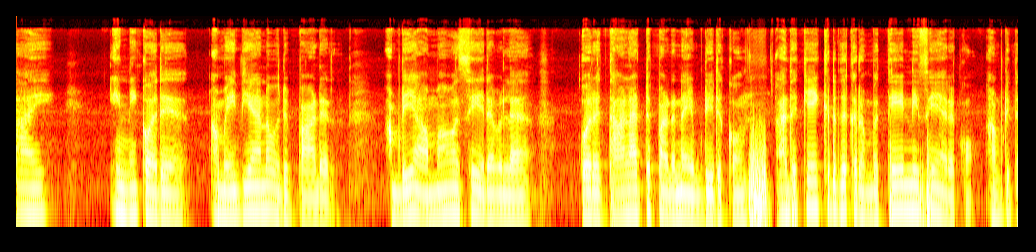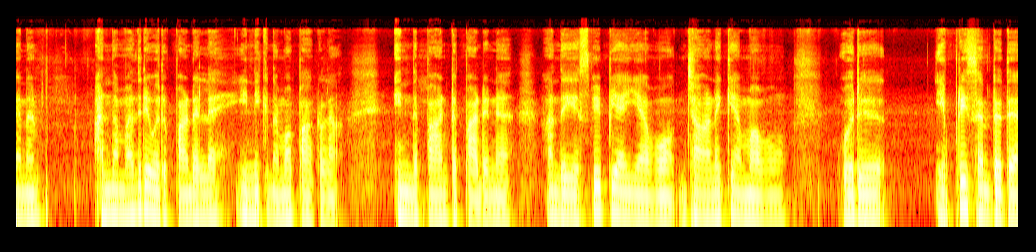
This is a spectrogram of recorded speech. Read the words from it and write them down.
ஹாய் இன்றைக்கி ஒரு அமைதியான ஒரு பாடல். அப்படியே அமாவாசை இரவில் ஒரு தாலாட்டு பாடனை எப்படி இருக்கும்? அதை கேட்குறதுக்கு ரொம்ப தேனிசையாக இருக்கும். அப்படி தானே அந்த மாதிரி ஒரு பாடலை இன்றைக்கி நம்ம பார்க்கலாம். இந்த பாட்டை பாடின அந்த எஸ்பிபி ஐயாவும் ஜானகி அம்மாவும் ஒரு எப்படி சொல்கிறது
